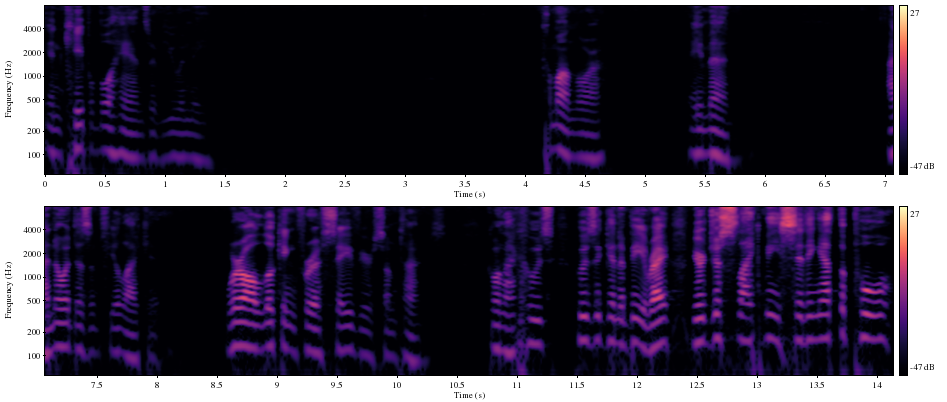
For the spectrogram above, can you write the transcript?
in capable hands of you and me. Come on, Laura. Amen. I know it doesn't feel like it. We're all looking for a savior sometimes. Going like, who's who's it going to be, right? You're just like me sitting at the pool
